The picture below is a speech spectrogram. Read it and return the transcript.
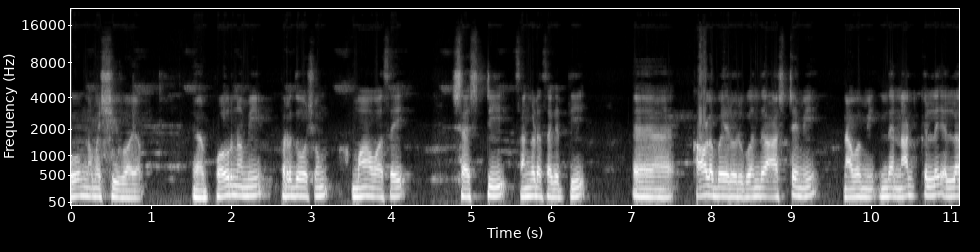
ஓம் நம சிவாயம் பௌர்ணமி பிரதோஷம் அமாவாசை சஷ்டி சங்கட சதுர்த்தி காலபைரவருக்கு வந்து அஷ்டமி நவமி இந்த நாட்களில் எல்லா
